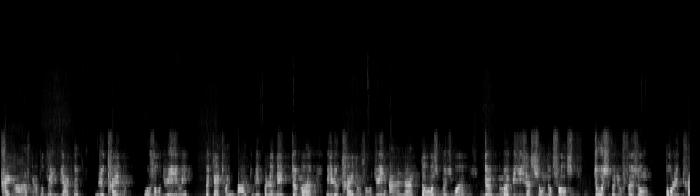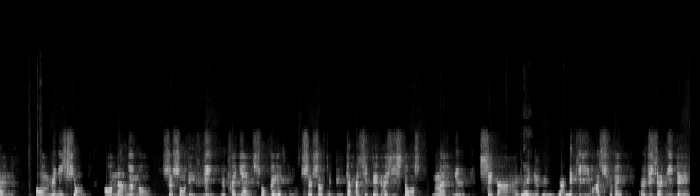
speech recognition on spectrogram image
très grave, car vous voyez bien que l'Ukraine aujourd'hui, mais peut-être les Baltes ou les Polonais demain, mais l'Ukraine aujourd'hui a un intense besoin de mobilisation de nos forces. Tout ce que nous faisons pour l'Ukraine en munitions, en armement, ce sont des vies ukrainiennes sauvées, ce sont, c'est une capacité de résistance maintenue, c'est un, un équilibre assuré euh, vis-à-vis des,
